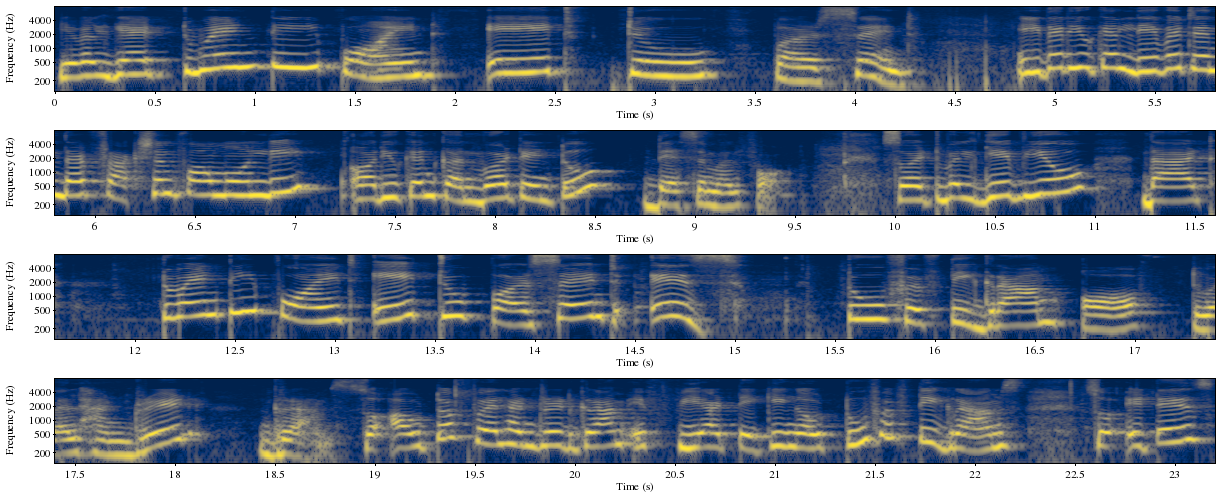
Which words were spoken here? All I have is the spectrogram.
You will get 20.8 2%. Either you can leave it in that fraction form only or you can convert into decimal form. So it will give you that 20.82% is 250 gram of 1200 grams. So out of 1200 gram, if we are taking out 250 grams, so it is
